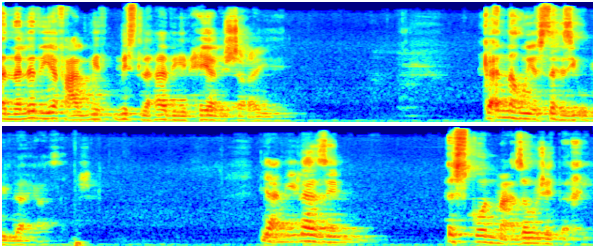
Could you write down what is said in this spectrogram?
أن الذي يفعل مثل هذه الحيل الشرعية كأنه يستهزئ بالله عز وجل. يعني لازم أسكن مع زوجة أخي.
